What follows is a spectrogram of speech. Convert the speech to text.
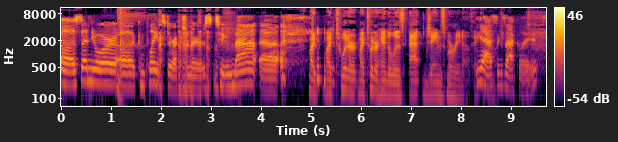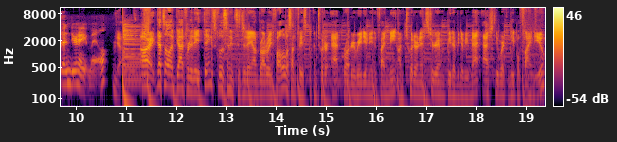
uh, send your uh, complaints directioners to Matt at. my my Twitter my Twitter handle is at James Marino. Thank yes, exactly. Send your hate mail. Yeah. All right, that's all I've got for today. Thanks for listening to Today on Broadway. Follow us on Facebook and Twitter at Broadway Radio, and you can find me on Twitter and Instagram at BWWMatt. Ashley, where can people find you?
